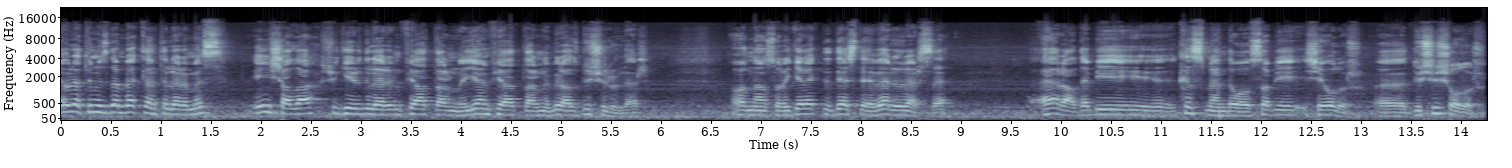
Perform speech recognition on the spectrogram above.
Devletimizden beklentilerimiz inşallah şu girdilerin fiyatlarını, yem fiyatlarını biraz düşürürler. Ondan sonra gerekli desteği verirlerse herhalde bir kısmen de olsa bir şey olur, e, düşüş olur.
